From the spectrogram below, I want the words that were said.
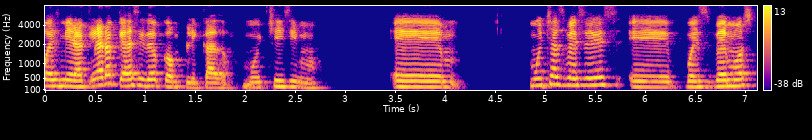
Pues mira, claro que ha sido complicado, muchísimo. Em, muchas veces, eh, pues vemos,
